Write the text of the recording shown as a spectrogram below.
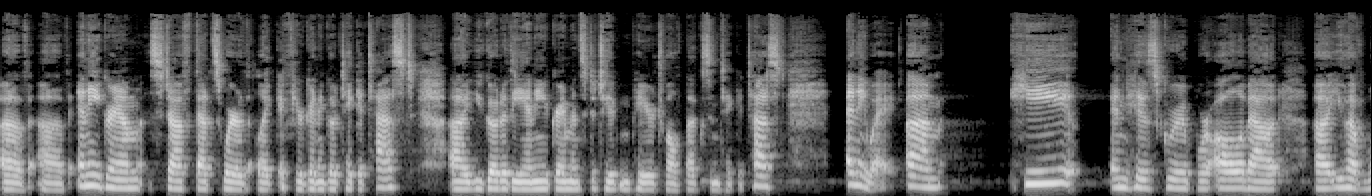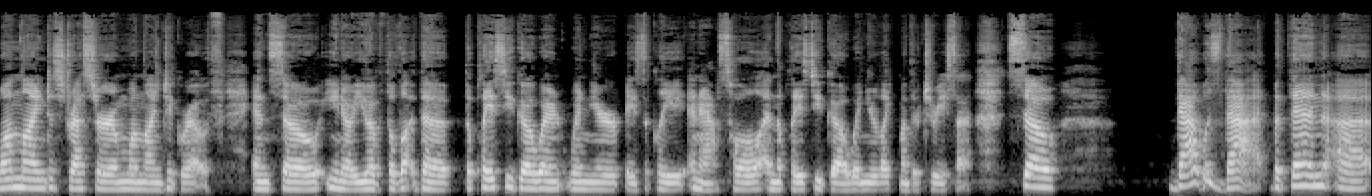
of, of Enneagram stuff. That's where, like, if you're going to go take a test, uh, you go to the Enneagram Institute and pay your 12 bucks and take a test. Anyway, um, he and his group were all about uh, you have one line to stressor and one line to growth. And so you know you have the the the place you go when when you're basically an asshole and the place you go when you're like mother teresa. So that was that. But then uh,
